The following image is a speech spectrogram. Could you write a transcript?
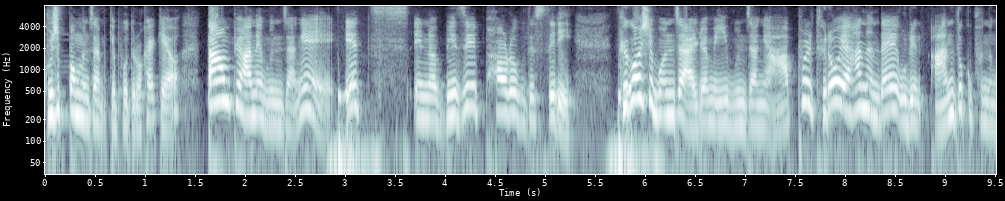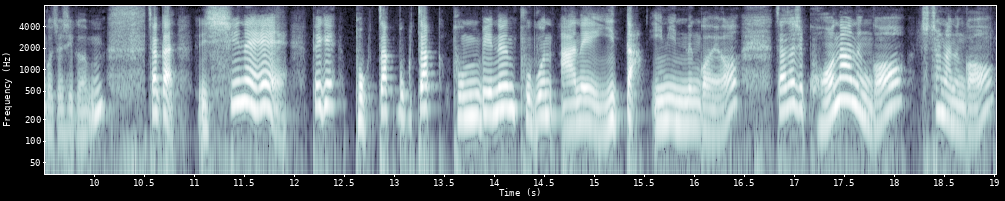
90번 문제 함께 보도록 할게요. 다운표 안에 문장에 It's in a busy part of the city. 그것이 뭔지 알려면 이 문장의 앞을 들어야 하는데 우린 안 듣고 푸는 거죠, 지금. 잠깐, 이 시내에 되게 복작복작 붐비는 부분 안에 있다. 이미 있는 거예요. 자, 사실 권하는 거, 추천하는 거,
